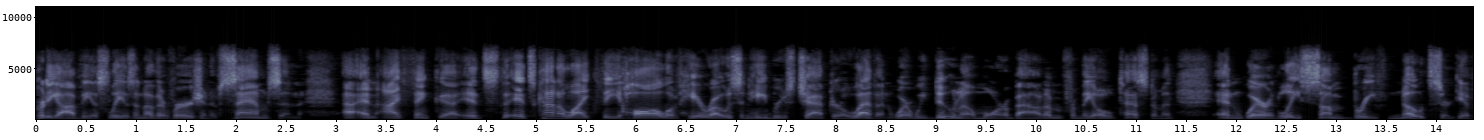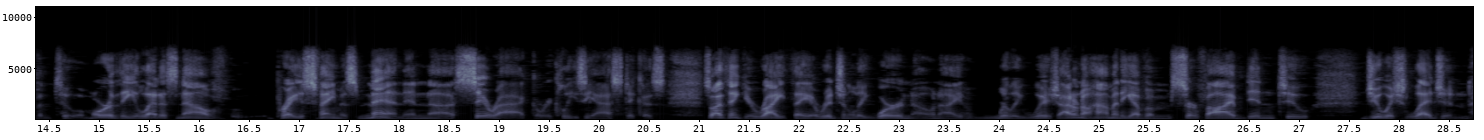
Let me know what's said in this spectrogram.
pretty obviously is another version of Samson, uh, and I think uh, it's the, it's kind of like the Hall of Heroes in Hebrews chapter 11, where we do know more about him from the Old Testament, and where at least some brief notes are given to him, or the let us now praise famous men in uh, Sirach or Ecclesiasticus. So I think you're right. They originally were known. I really wish, I don't know how many of them survived into Jewish legend,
